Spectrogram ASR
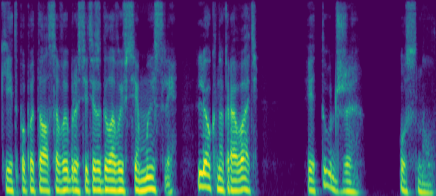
Кит попытался выбросить из головы все мысли, лег на кровать и тут же уснул.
